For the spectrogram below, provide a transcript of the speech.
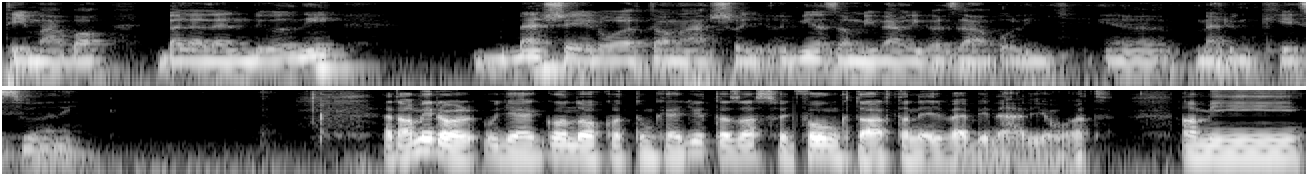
témába belelendülni. Mesélj róla Tamás, hogy, hogy mi az, amivel igazából így merünk készülni. Hát amiről ugye gondolkodtunk együtt, az az, hogy fogunk tartani egy webináriumot, ami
